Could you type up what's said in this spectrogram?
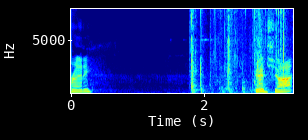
ready. Good shot.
